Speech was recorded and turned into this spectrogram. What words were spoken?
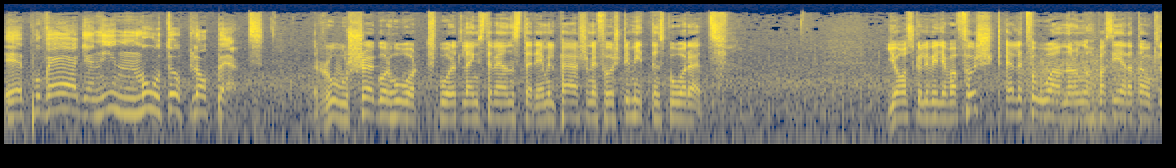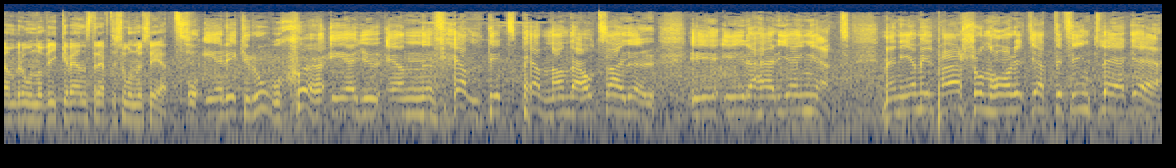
eh, på vägen in mot upploppet. Rosjö går hårt, spåret längst till vänster. Emil Persson är först i mittenspåret. Jag skulle vilja vara först eller tvåa när de har passerat Aucklandbron och viker vänster efter Solmuseet. Och Erik Rosjö är ju en väldigt spännande outsider i, i det här gänget. Men Emil Persson har ett jättefint läge.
